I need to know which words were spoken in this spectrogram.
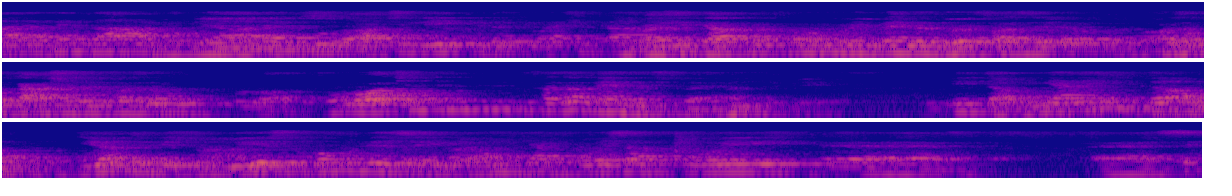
área vendável, que é a área Isso. do lote líquida que vai E ficar vai ali. ficar para o empreendedor fazer, o- fazer o caixa dele, fazer o, o lote de, fazer a venda daí, né? Então, e aí então, diante de tudo isso, vamos dizer então que a coisa foi. é, é, se-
